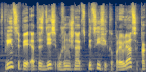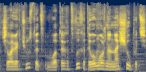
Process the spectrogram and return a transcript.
в принципе, это здесь уже начинает специфика проявляться, как человек чувствует вот этот выход выход, его можно нащупать.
